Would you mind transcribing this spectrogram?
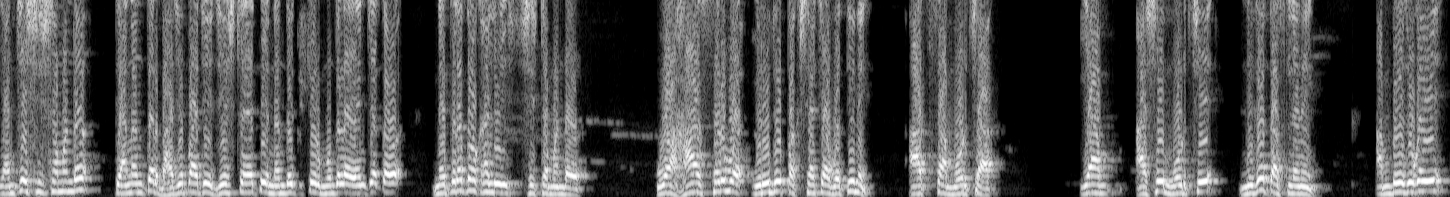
यांचे शिष्टमंडळ त्यानंतर भाजपाचे ज्येष्ठ नेते नंदकिशोर मुंदळा यांच्या नेतृत्वाखाली शिष्टमंडळ. व हा सर्व विरोधी पक्षाच्या वतीने आजचा मोर्चा या असे मोर्चे निघत असल्याने अंबेजोगाई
